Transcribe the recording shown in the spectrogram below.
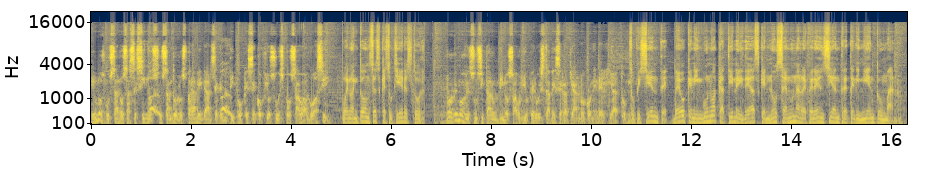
y unos gusanos asesinos usándolos para vengarse del tipo que se cogió su esposa o algo así. Bueno, entonces, ¿qué sugieres tú? Podemos resucitar un dinosaurio, pero esta vez rayarlo con energía atómica. Suficiente. Veo que ninguno acá tiene ideas que no sean una referencia a entretenimiento humano.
